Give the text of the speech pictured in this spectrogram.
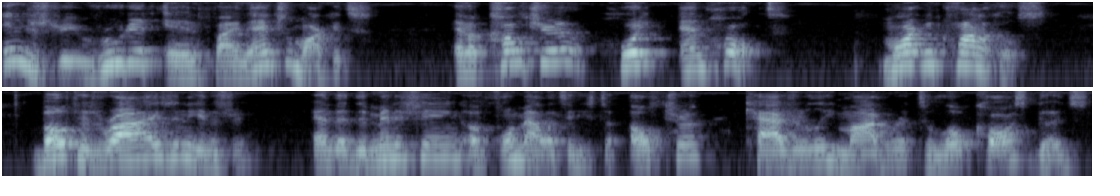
industry rooted in financial markets and a culture hoyt and halt. Martin chronicles both his rise in the industry and the diminishing of formalities to ultra casually moderate to low cost goods.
